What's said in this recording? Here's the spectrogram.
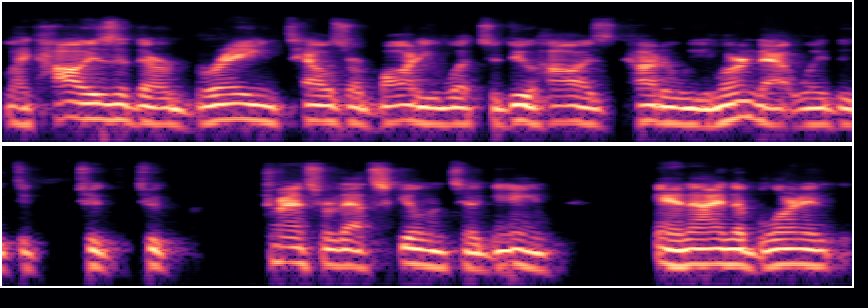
like how is it that our brain tells our body what to do? How is how do we learn that way to to to transfer that skill into a game? And I end up learning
